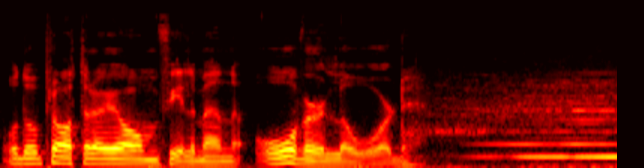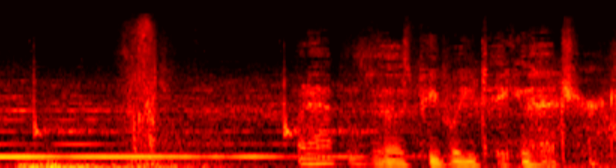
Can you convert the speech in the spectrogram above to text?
Och då pratar jag om filmen Overlord What happens to those people you take in that church?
